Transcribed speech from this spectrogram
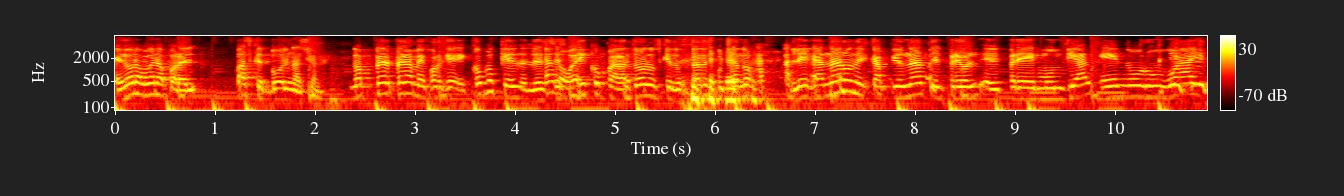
enhorabuena para el básquetbol nacional. No, espé- espérame, Jorge. ¿Cómo que les explico para todos los que nos están escuchando? Le ganaron el campeonato, el, pre, el premundial en Uruguay.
